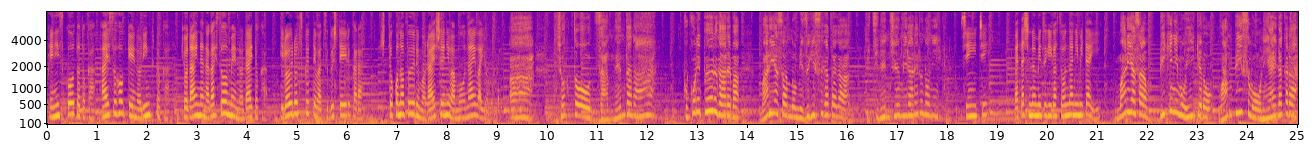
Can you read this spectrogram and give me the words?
テニスコートとかアイスホッケーのリンクとか巨大な流しそうめんの台とかいろいろ作っては潰しているからきっとこのプールも来週にはもうないわよ。ああちょっと残念だな。ここにプールがあればマリアさんの水着姿が一年中見られるのに。新一私の水着がそんなに見たい？マリアさんビキニもいいけどワンピースもお似合いだから。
